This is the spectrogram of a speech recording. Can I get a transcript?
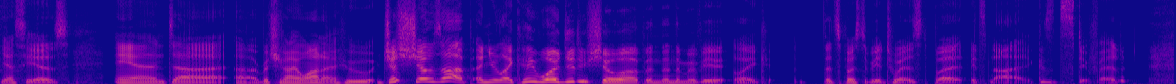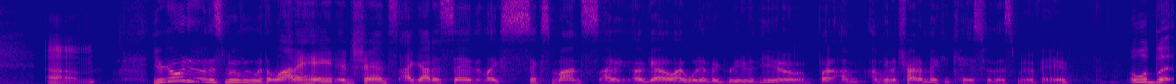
Yes, he is. And uh, uh, Richard Ayoade, who just shows up, and you're like, "Hey, why did he show up?" And then the movie, like, that's supposed to be a twist, but it's not because it's stupid. Um, you're going into this movie with a lot of hate and chance. I gotta say that like six months ago, I would have agreed with you, but I'm I'm gonna try to make a case for this movie. Oh, well, but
